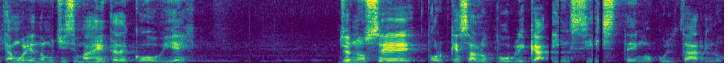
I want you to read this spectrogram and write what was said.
está muriendo muchísima gente de COVID. ¿eh? Yo no sé por qué Salud Pública insiste en ocultarlo.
